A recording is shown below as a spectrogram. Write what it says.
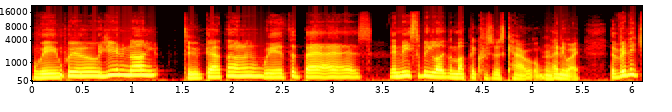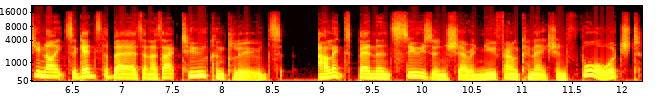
we will unite together. with the bears. It needs to be like the Muppet Christmas Carol. Anyway, the village unites against the bears, and as Act Two concludes, Alex, Ben, and Susan share a newfound connection forged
